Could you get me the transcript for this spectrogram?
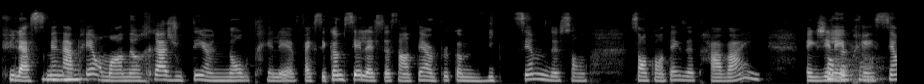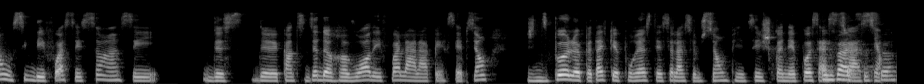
Puis la semaine mm-hmm. après, on m'en a rajouté un autre élève. Fait que c'est comme si elle, se sentait un peu comme victime de son, son contexte de travail. Fait que j'ai l'impression aussi que des fois, c'est ça, hein, c'est de, quand tu disais de revoir des fois la perception, je dis pas, là, peut-être que pour elle, c'était ça la solution, puis tu sais, je connais pas sa situation.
